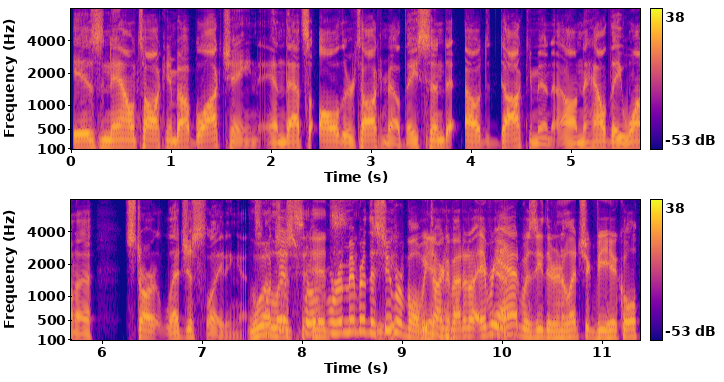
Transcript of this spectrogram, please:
is now talking about blockchain, and that's all they're talking about. They send out a document on how they want to start legislating it. Well, Well, just it's- re- it's- remember the Super Bowl. We yeah. talked about it. Every Yeah. ad was either an electric vehicle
